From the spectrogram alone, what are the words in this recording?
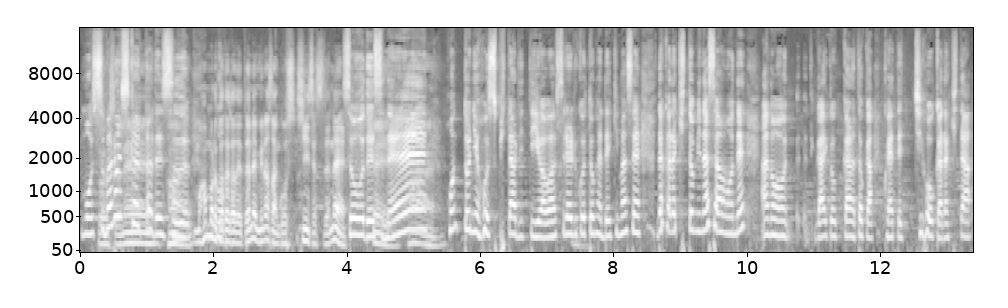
もう素晴らしかったです、ね。はい、もうハムの方々でね皆さんご親切でね。そうですね、えーはい、本当にホスピタリティは忘れることができません。だからきっと皆さんをねあの外国からとかこうやって地方から来た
